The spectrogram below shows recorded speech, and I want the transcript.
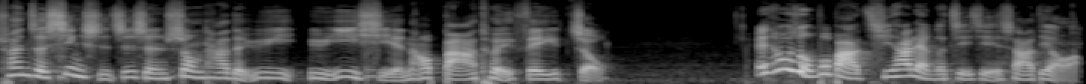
穿着信使之神送他的羽羽翼鞋，然后拔腿飞走。哎，他为什么不把其他两个姐姐杀掉啊？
